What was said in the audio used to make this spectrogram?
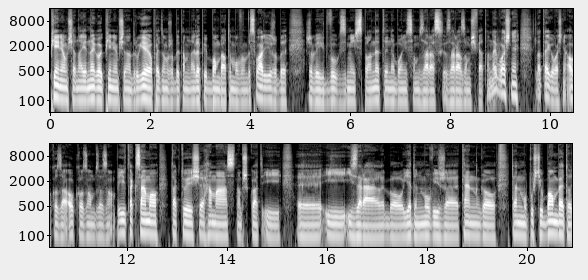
pienią się na jednego i pienią się na drugiego. Powiedzą, żeby tam najlepiej bombę atomową wysłali, żeby, żeby ich dwóch zmieść z planety, no bo oni są zaraz zarazą świata. No i właśnie dlatego właśnie oko za oko, ząb za ząb. I tak samo traktuje się Hamas na przykład i, e, i Izrael, bo jeden mówi, że ten go, ten mu puścił bombę, to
